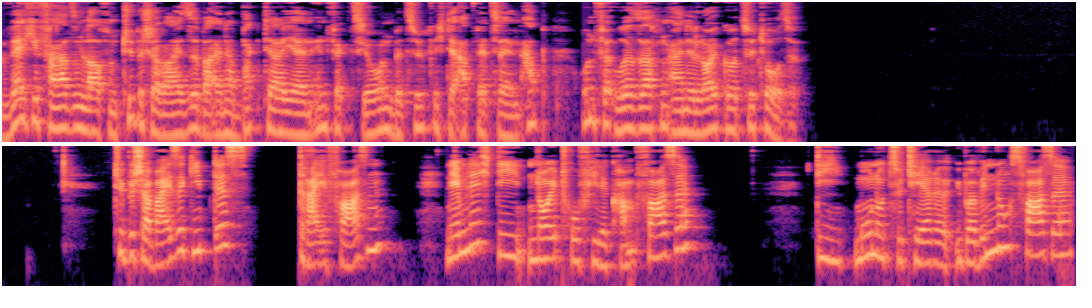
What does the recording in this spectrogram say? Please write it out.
Welche Phasen laufen typischerweise bei einer bakteriellen Infektion bezüglich der Abwehrzellen ab und verursachen eine Leukozytose? Typischerweise gibt es drei Phasen, nämlich die neutrophile Kampfphase, die monozytäre Überwindungsphase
